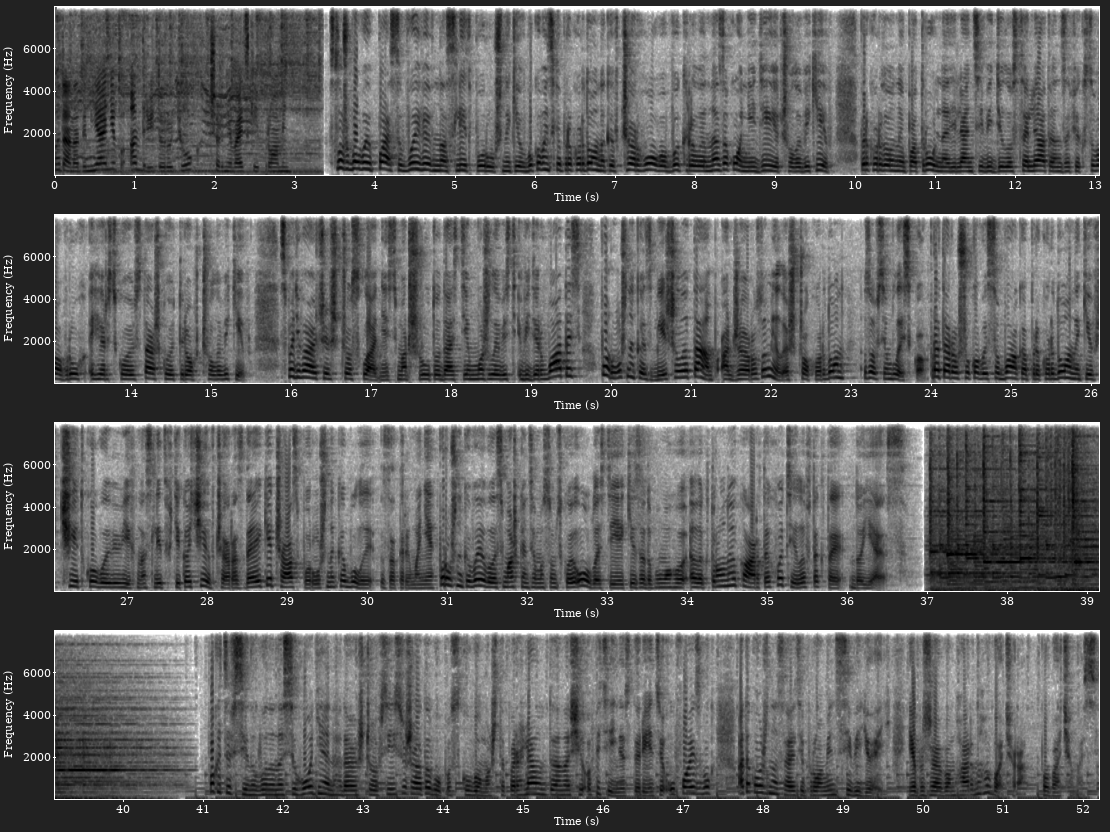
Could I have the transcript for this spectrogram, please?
Богдана Дем'янів, Андрій Доротюк, Чернівецький промінь. Службовий пес вивів на слід порушників. Буковинські прикордонники вчергово викрили незаконні дії чоловіків. Прикордонний патруль на ділянці відділу селятин зафіксував рух гірською стежкою трьох чоловіків. Сподіваючись, що складність маршруту дасть їм можливість відірватись, порушники збільшили темп, адже розуміли, що кордон зовсім близько. Проте розшуковий собака прикордонників чітко вивів їх на слід втікачів. Через деякий час порушники були затримані. Порушники виявились мешканцями Сумської області, які за допомогою електронної карти хотіли втекти до ЄС. Поки це всі новини на сьогодні. Я нагадаю, що всі сюжети випуску ви можете переглянути на нашій офіційній сторінці у Фейсбук, а також на сайті Промінь Я бажаю вам гарного вечора. Побачимось.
